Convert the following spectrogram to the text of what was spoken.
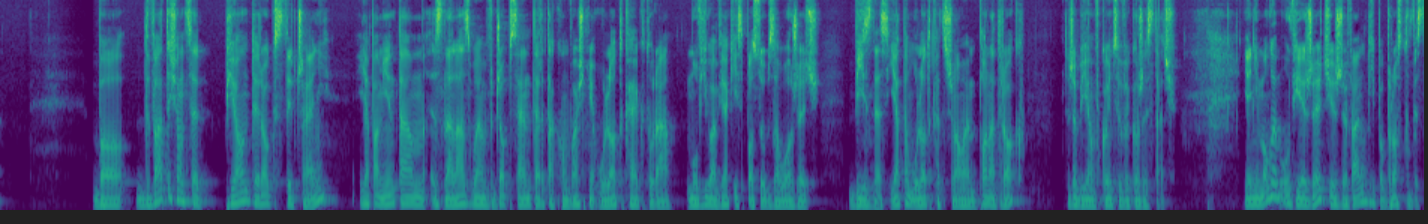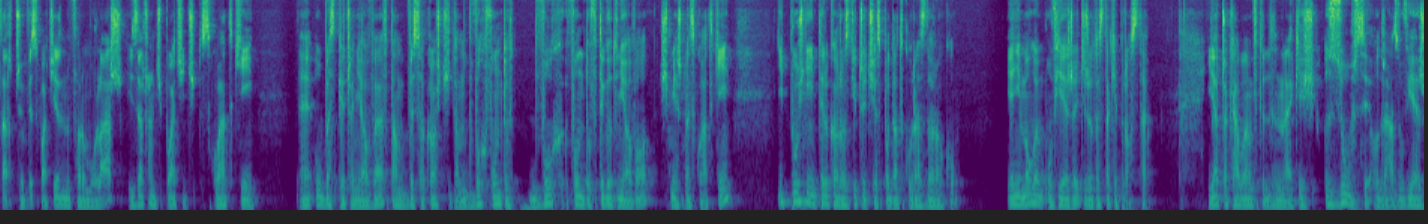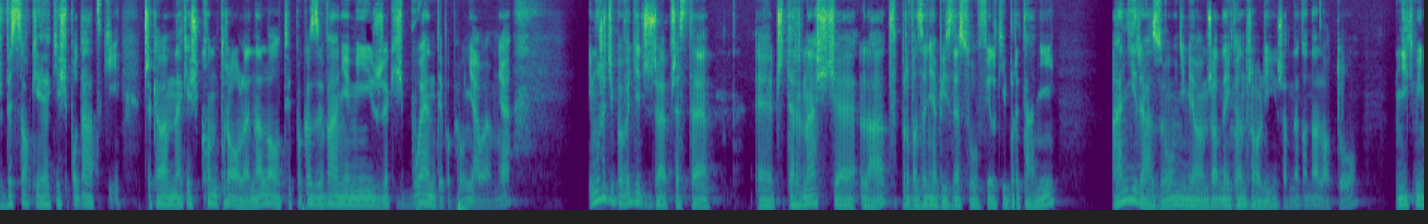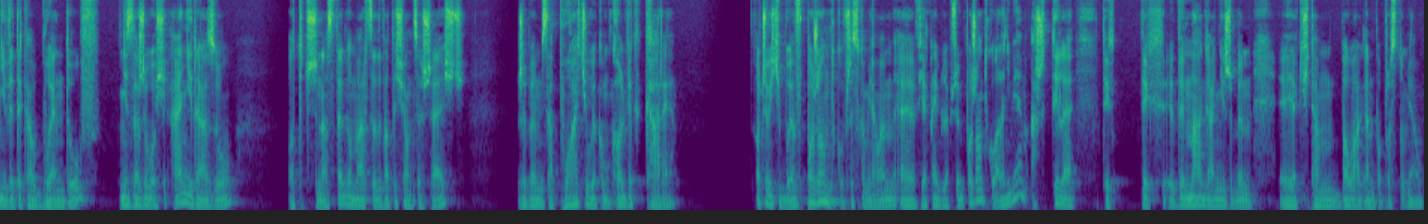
Bo 2005 rok styczeń, ja pamiętam, znalazłem w Job Center taką właśnie ulotkę, która mówiła, w jaki sposób założyć biznes. Ja tą ulotkę trzymałem ponad rok, żeby ją w końcu wykorzystać. Ja nie mogłem uwierzyć, że w Anglii po prostu wystarczy wysłać jeden formularz i zacząć płacić składki e, ubezpieczeniowe w tam wysokości tam dwóch funtów, dwóch funtów tygodniowo, śmieszne składki, i później tylko rozliczyć się z podatku raz do roku. Ja nie mogłem uwierzyć, że to jest takie proste. Ja czekałem wtedy na jakieś ZUSy od razu, wiesz, wysokie jakieś podatki. Czekałem na jakieś kontrole, naloty, pokazywanie mi, że jakieś błędy popełniałem, nie? I muszę Ci powiedzieć, że przez te 14 e, lat prowadzenia biznesu w Wielkiej Brytanii ani razu nie miałem żadnej kontroli, żadnego nalotu, nikt mi nie wytykał błędów, nie zdarzyło się ani razu od 13 marca 2006, żebym zapłacił jakąkolwiek karę. Oczywiście byłem w porządku, wszystko miałem e, w jak najlepszym porządku, ale nie miałem aż tyle tych tych wymagań, żebym e, jakiś tam bałagan po prostu miał.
